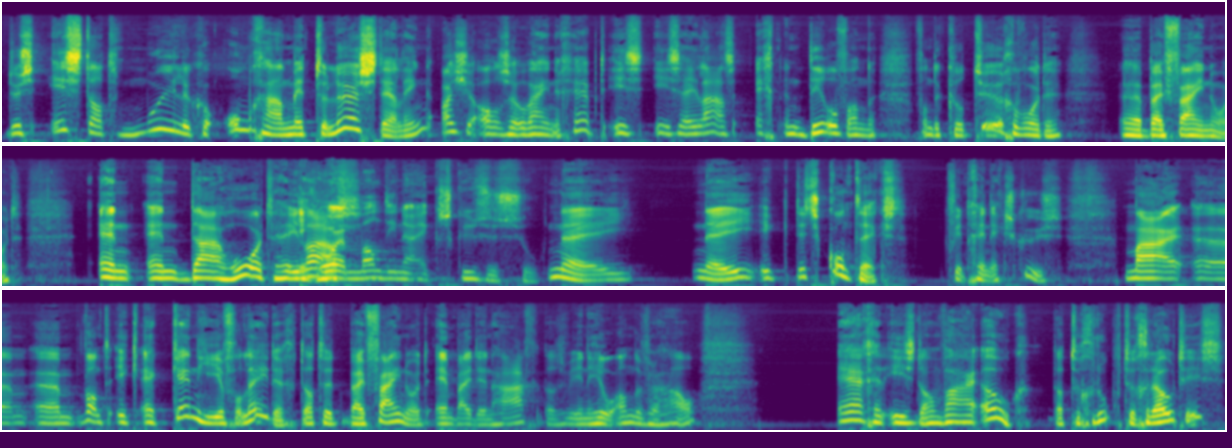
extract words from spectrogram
Dus is dat moeilijke omgaan met teleurstelling als je al zo weinig hebt, is, is helaas echt een deel van de, van de cultuur geworden eh, bij Feyenoord. En, en daar hoort helaas... Ik hoor een man die naar excuses zoekt. Nee, nee, ik, dit is context. Ik vind geen excuus. Maar, ehm, ehm, want ik erken hier volledig dat het bij Feyenoord en bij Den Haag, dat is weer een heel ander verhaal, erger is dan waar ook. Dat de groep te groot is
